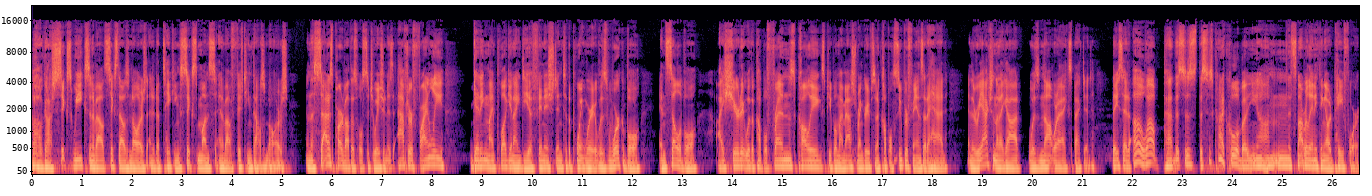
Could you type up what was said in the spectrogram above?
oh gosh, six weeks and about $6,000 ended up taking six months and about $15,000. And the saddest part about this whole situation is after finally getting my plugin idea finished and to the point where it was workable and sellable, I shared it with a couple friends, colleagues, people in my mastermind groups, and a couple super fans that I had. And the reaction that I got was not what I expected. They said, "Oh, well, Pat, this is this is kind of cool, but you know, um, it's not really anything I would pay for."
